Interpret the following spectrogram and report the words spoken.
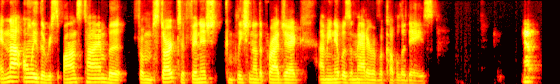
and not only the response time, but from start to finish, completion of the project. I mean, it was a matter of a couple of days. Yep.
